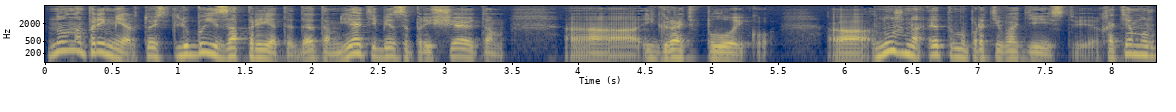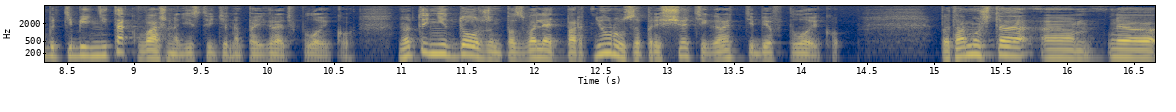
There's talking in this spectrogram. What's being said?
ну, например, то есть любые запреты, да, там, я тебе запрещаю там э, играть в плойку. Э, нужно этому противодействие. Хотя, может быть, тебе не так важно действительно поиграть в плойку, но ты не должен позволять партнеру запрещать играть тебе в плойку. Потому что э, э,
